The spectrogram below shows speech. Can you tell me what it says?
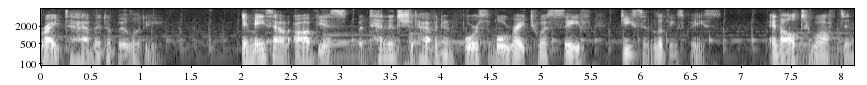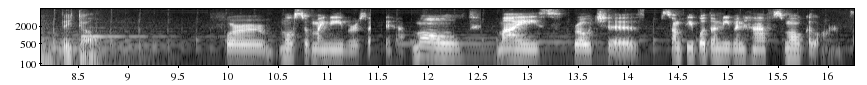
Right to habitability. It may sound obvious, but tenants should have an enforceable right to a safe, decent living space, and all too often they don't for most of my neighbors. They have mold, mice, roaches. Some people don't even have smoke alarms.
